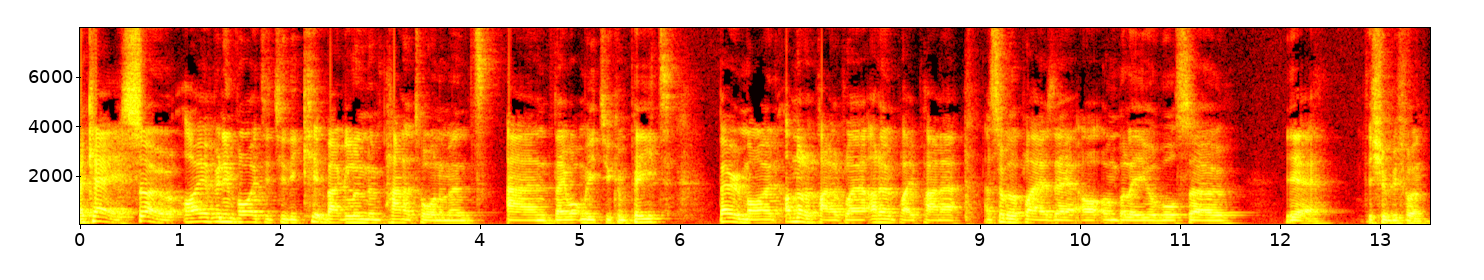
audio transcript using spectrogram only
Okay, so I have been invited to the Kitbag London Panna tournament and they want me to compete. Bear in mind, I'm not a Panna player, I don't play Panna, and some of the players there are unbelievable, so yeah, this should be fun.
